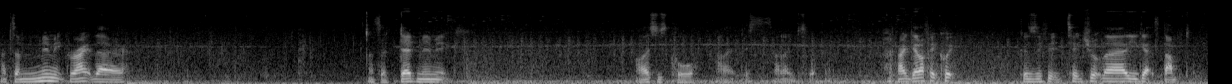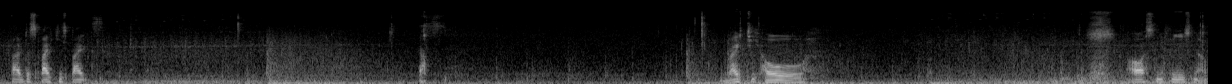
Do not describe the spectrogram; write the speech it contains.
That's a mimic right there. That's a dead mimic. Oh, this is cool. I like this. I like this weapon. Right, get off it quick. Because if it takes you up there, you get stabbed by the spiky spikes. Yes. Righty ho. Oh, sniffly snout.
